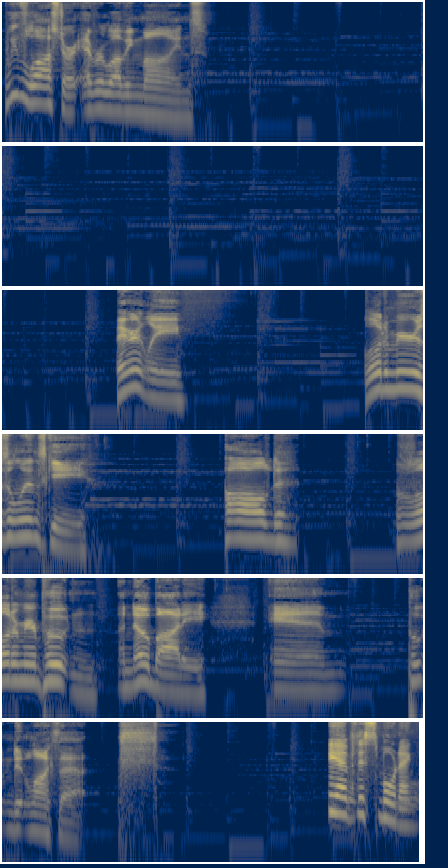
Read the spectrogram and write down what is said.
We've lost our ever loving minds. Apparently, Vladimir Zelensky called Vladimir Putin a nobody, and Putin didn't like that. Kiev this morning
